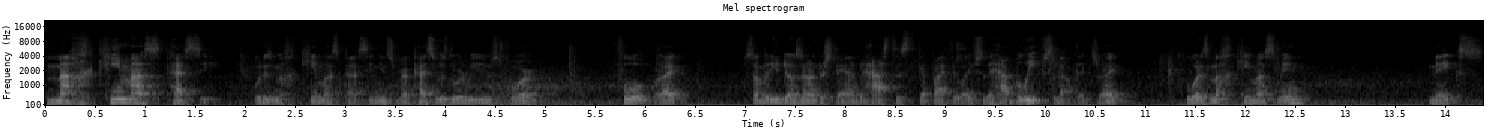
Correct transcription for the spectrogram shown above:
Machkimas pesi. What does machkimas pesi means? Remember, pesi was the word we used for fool, right? Somebody who doesn't understand but has to get by through life, so they have beliefs about things, right? What does machkimas mean? Makes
